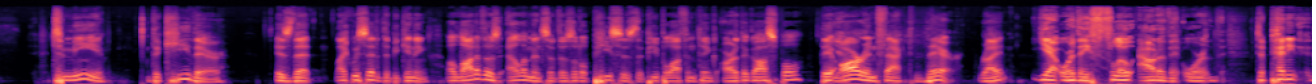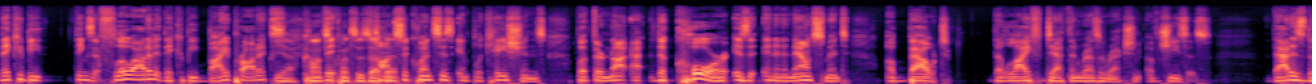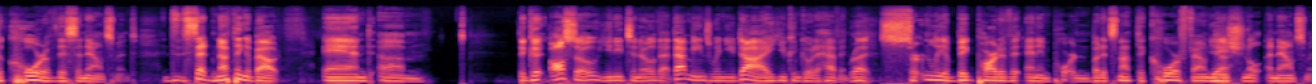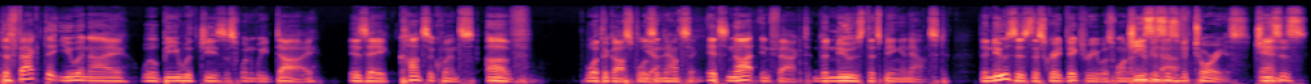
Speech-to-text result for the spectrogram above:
to me, the key there is that, like we said at the beginning, a lot of those elements of those little pieces that people often think are the gospel, they Yeah. are in fact there, right? Yeah, or they flow out of it, or th- depending, they could be things that flow out of it. They could be byproducts. Yeah, consequences of it. consequences, implications, but they're not. At, the core is in an announcement about the life, death, and resurrection of Jesus. That is the core of this announcement. It said nothing about and um, the good. Also, you need to know that that means when you die, you can go to heaven. Right. Certainly a big part of it and important, but it's not the core foundational announcement. The fact that you and I will be with Jesus when we die is a consequence of what the gospel is Yeah. announcing. It's not, in fact, the news that's being announced. The news is this great victory was won. Jesus is victorious. And- Jesus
